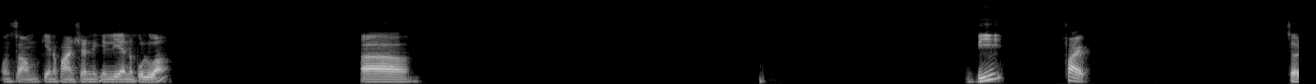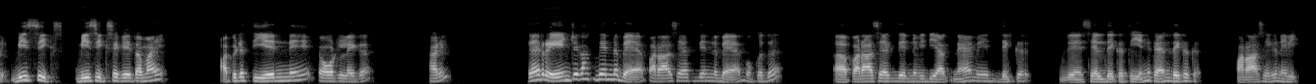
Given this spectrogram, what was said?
on sum කියන function එකකින් ලියන්න පුළුවන්. B5 sorry B6 B6 එකේ තමයි අපිට තියෙන්නේ total එක. හරි? දැන් range එකක් දෙන්න බෑ පරාසයක් දෙන්න බෑ. මොකද පරාසයක් දෙන්න විදියක් නැහැ. මේ දෙක සෙල් දෙක තියෙන තැන් දෙකක. පරාසයක නෙවෙයි.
